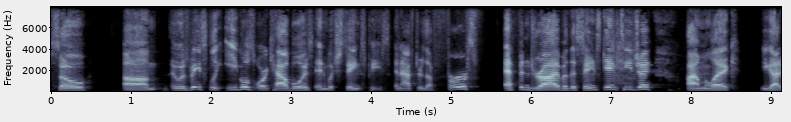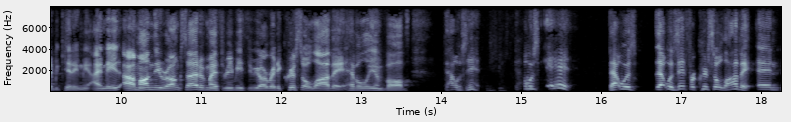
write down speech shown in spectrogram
So um, it was basically Eagles or Cowboys in which Saints piece. And after the first effing drive of the Saints game, TJ, I'm like, you got to be kidding me. I made I'm on the wrong side of my 3v3 already. Chris Olave heavily involved. That was it. That was it. That was that was it for Chris Olave. And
